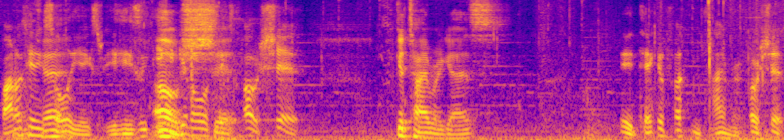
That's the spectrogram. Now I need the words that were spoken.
Bottom's getting Okay. solo EXP. He's, he Oh, can get all shit. Oh shit. Good timer, guys. Dude, take a fucking timer. Oh shit.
